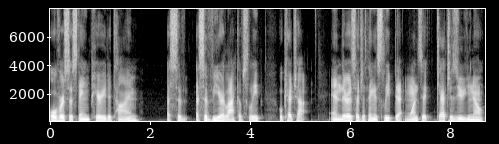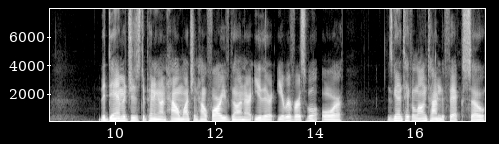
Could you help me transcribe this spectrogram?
over a sustained period of time, a, a severe lack of sleep will catch up. And there is such a thing as sleep debt. Once it catches you, you know, the damages, depending on how much and how far you've gone, are either irreversible or is going to take a long time to fix. So,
